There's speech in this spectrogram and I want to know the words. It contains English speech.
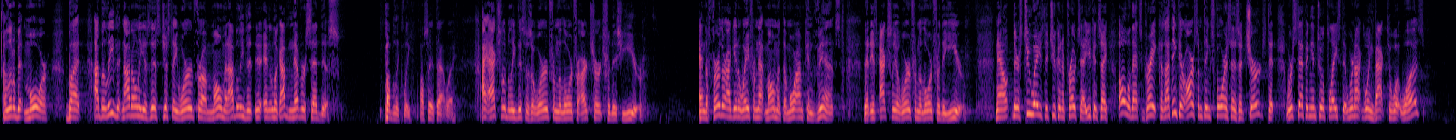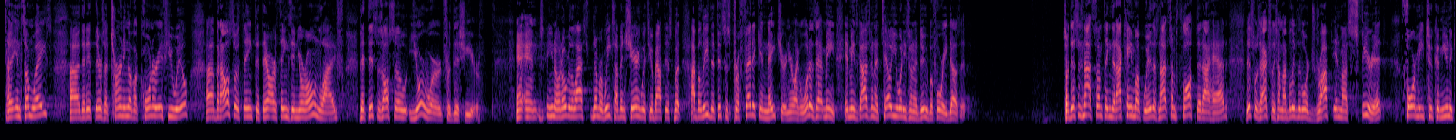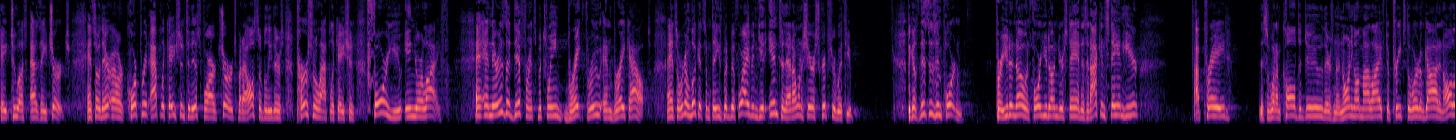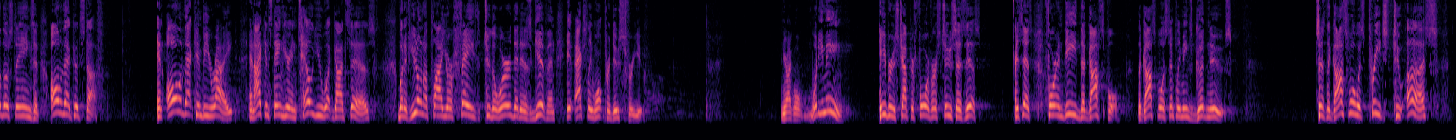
a little bit more, but I believe that not only is this just a word for a moment, I believe that, and look, I've never said this publicly. I'll say it that way. I actually believe this is a word from the Lord for our church for this year. And the further I get away from that moment, the more I'm convinced that it's actually a word from the Lord for the year. Now, there's two ways that you can approach that. You can say, oh, well, that's great, because I think there are some things for us as a church that we're stepping into a place that we're not going back to what was. Uh, in some ways, uh, that there's a turning of a corner, if you will. Uh, but I also think that there are things in your own life that this is also your word for this year. And, and, you know, and over the last number of weeks, I've been sharing with you about this, but I believe that this is prophetic in nature. And you're like, well, what does that mean? It means God's going to tell you what He's going to do before He does it. So this is not something that I came up with. It's not some thought that I had. This was actually something I believe the Lord dropped in my spirit for me to communicate to us as a church. And so there are corporate application to this for our church, but I also believe there's personal application for you in your life. And, and, there is a difference between breakthrough and breakout. And so we're going to look at some things, but before I even get into that, I want to share a scripture with you. Because this is important for you to know and for you to understand is that I can stand here, I've prayed, this is what I'm called to do, there's an anointing on my life to preach the word of God and all of those things and all of that good stuff. And all of that can be right, and I can stand here and tell you what God says, but if you don't apply your faith to the word that is given, it actually won't produce for you. And you're like, well, what do you mean? Hebrews chapter 4, verse 2 says this it says, For indeed the gospel, the gospel simply means good news. It says the gospel was preached to us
